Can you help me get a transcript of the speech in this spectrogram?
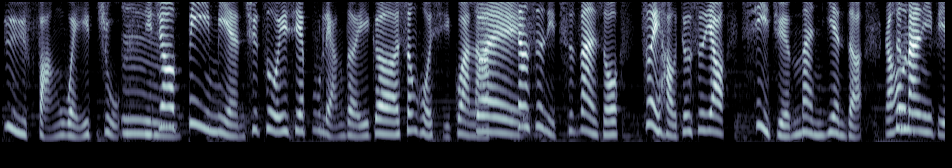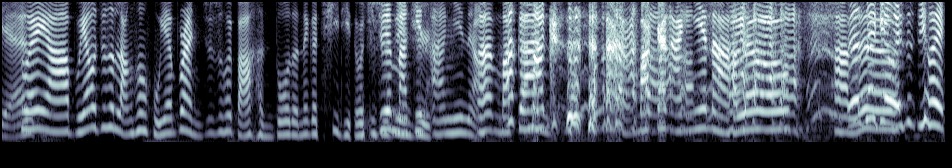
预防为主，嗯你就要避免去做一些不良的一个生活习惯啦。对像是你吃饭的时候，最好就是要细嚼慢咽的，然后。慢一点。，对呀、不要就是狼吞虎咽，不然你就是会把很多的那个气体都你吃进去。马干安妮呐，Hello，好不要再给我一次机会，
